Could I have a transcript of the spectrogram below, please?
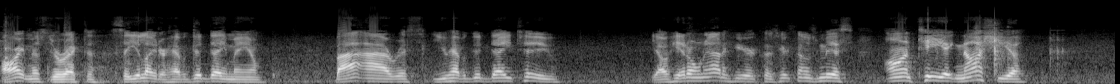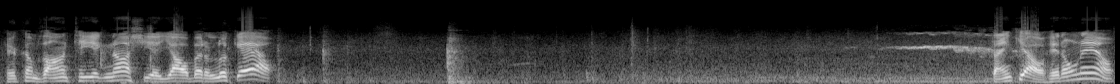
All right, Miss Director. See you later. Have a good day, ma'am. Bye, Iris. You have a good day, too. Y'all head on out of here because here comes Miss Auntie Ignacia. Here comes Auntie Ignacia. Y'all better look out. Thank y'all. Head on out.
